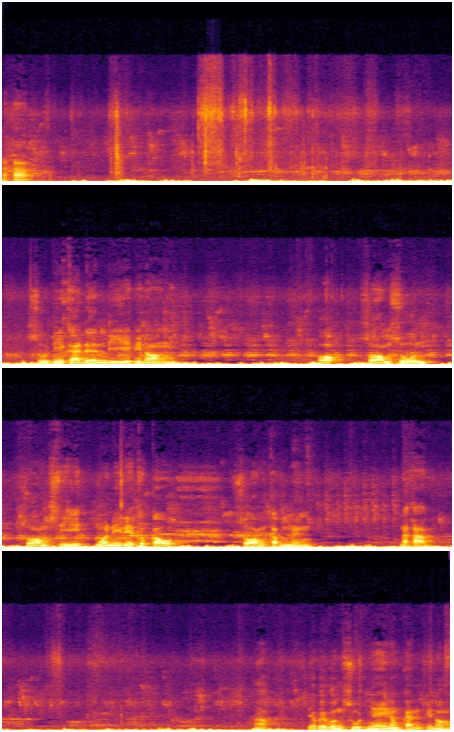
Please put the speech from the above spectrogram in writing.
นะครับ สูตรนี้ก็เดินดีพี่น้องออกสองศูนย์สองสี่งวดนี้ได้ตัวเก่าสองกับหนึ่งนะครับ เดี๋ยวไปเบิ่งสูตรใหญ่น้ำกันพี่น้อง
